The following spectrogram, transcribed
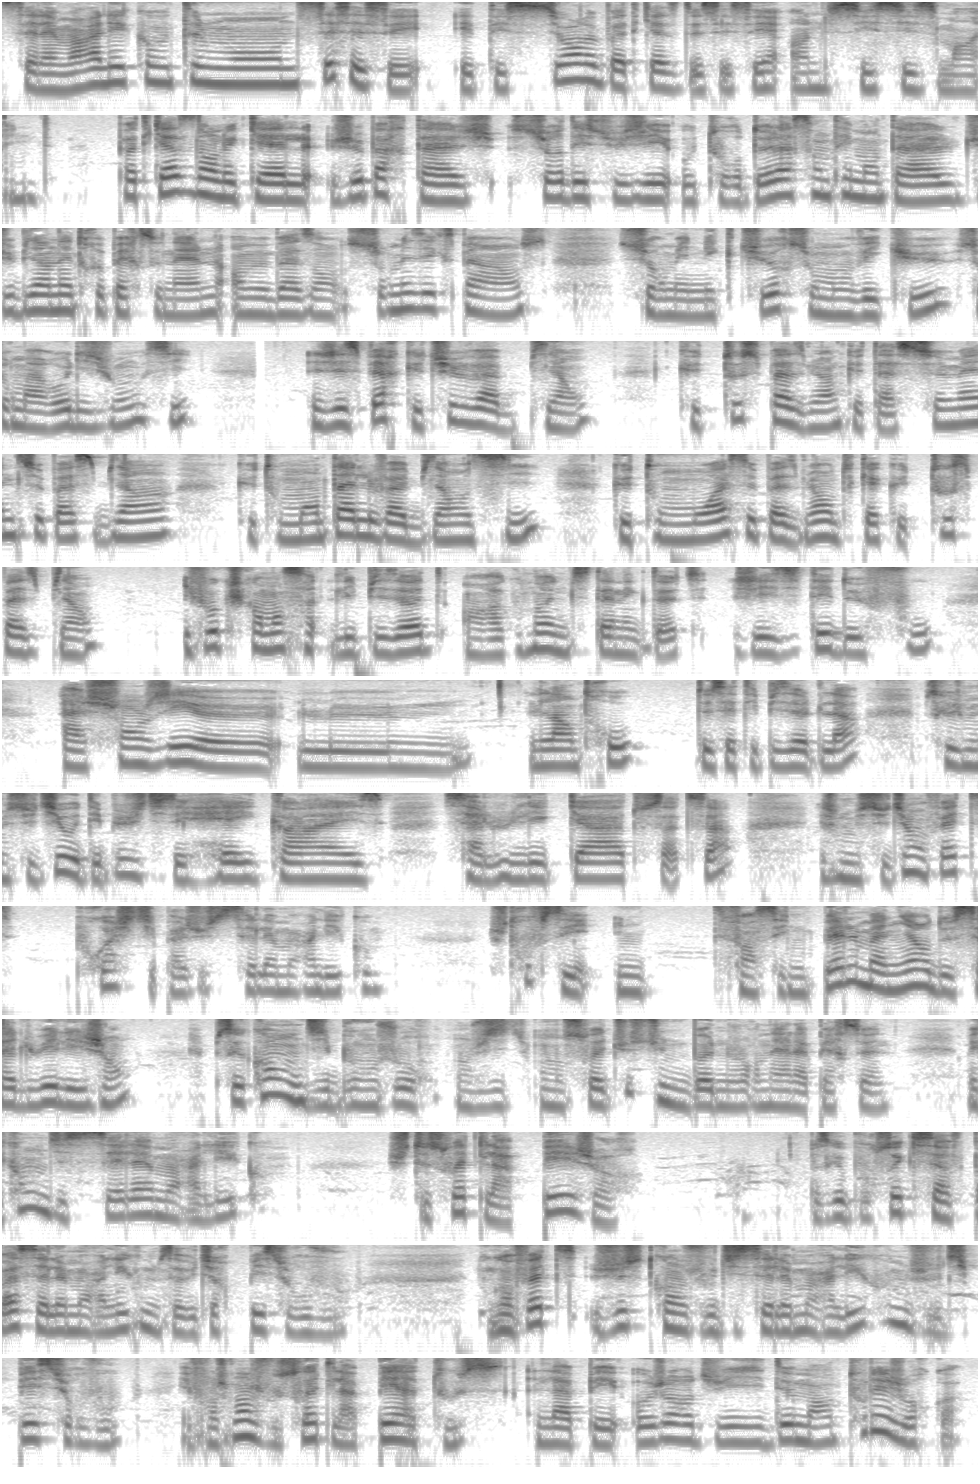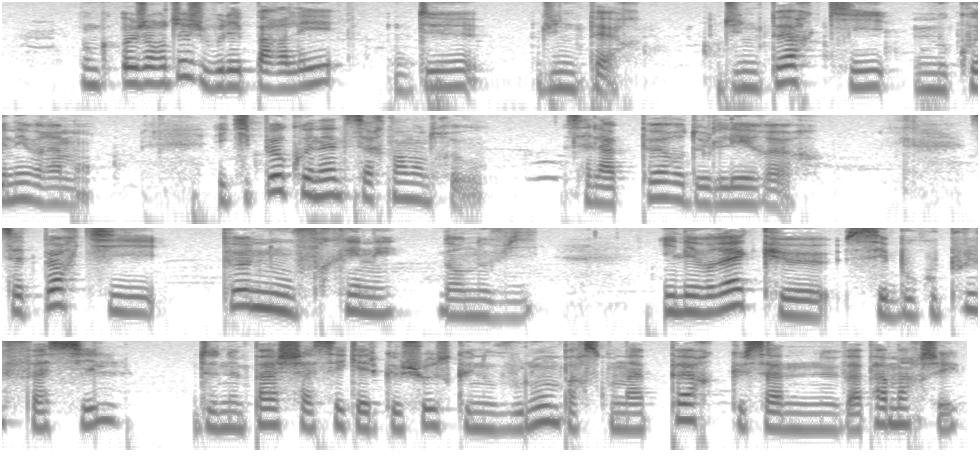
Salam alaikum tout le monde, c'est CC et t'es sur le podcast de CC on CC's Mind. Podcast dans lequel je partage sur des sujets autour de la santé mentale, du bien-être personnel en me basant sur mes expériences, sur mes lectures, sur mon vécu, sur ma religion aussi. J'espère que tu vas bien, que tout se passe bien, que ta semaine se passe bien, que ton mental va bien aussi, que ton mois se passe bien, en tout cas que tout se passe bien. Il faut que je commence l'épisode en racontant une petite anecdote. J'ai hésité de fou à changer euh, l'intro de cet épisode-là. Parce que je me suis dit, au début, je disais Hey guys, salut les gars, tout ça, tout ça. Et je me suis dit, en fait, pourquoi je dis pas juste Salam alaikum? Je trouve c'est une, enfin, c'est une belle manière de saluer les gens. Parce que quand on dit bonjour, on, on souhaite juste une bonne journée à la personne. Mais quand on dit Salam alaikum, je te souhaite la paix, genre. Parce que pour ceux qui savent pas, Salam alaikum, ça veut dire paix sur vous. Donc en fait, juste quand je vous dis Salam alaikum, je vous dis paix sur vous. Et franchement, je vous souhaite la paix à tous. La paix aujourd'hui, demain, tous les jours quoi. Donc aujourd'hui, je voulais parler d'une peur. D'une peur qui me connaît vraiment. Et qui peut connaître certains d'entre vous. C'est la peur de l'erreur. Cette peur qui peut nous freiner dans nos vies. Il est vrai que c'est beaucoup plus facile de ne pas chasser quelque chose que nous voulons parce qu'on a peur que ça ne va pas marcher.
